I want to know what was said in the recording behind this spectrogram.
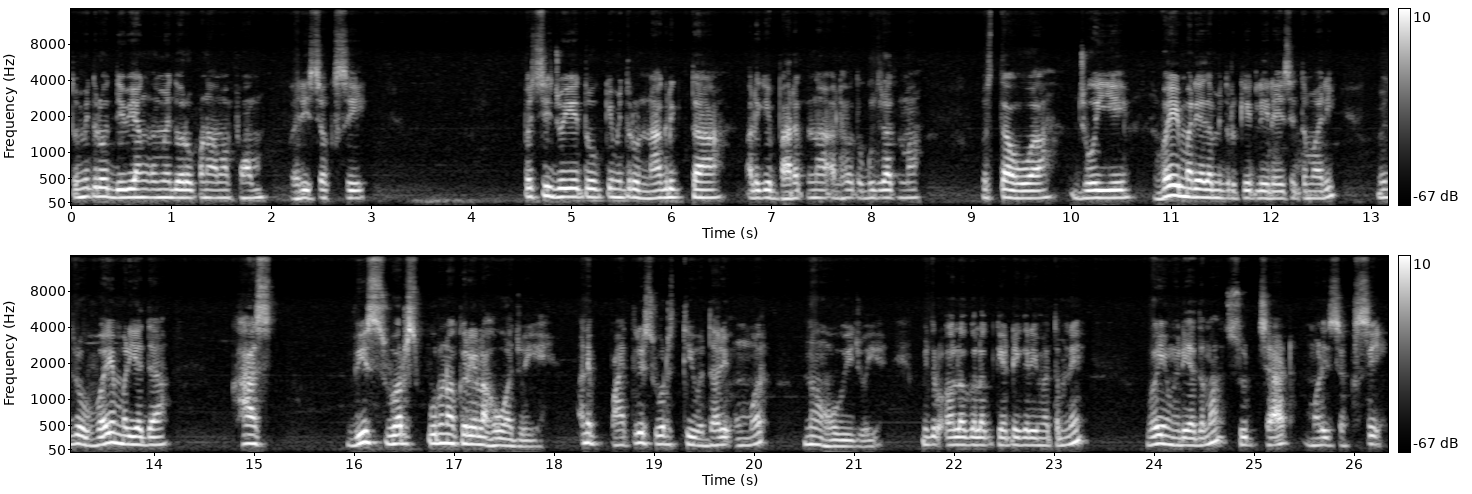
તો મિત્રો દિવ્યાંગ ઉમેદવારો પણ આમાં ફોર્મ ભરી શકશે. પછી જોઈએ તો કે મિત્રો નાગરિકતા એટલે કે ભારતના અથવા તો ગુજરાતમાં વસતા હોવા જોઈએ. વય મર્યાદા મિત્રો કેટલી રહેશે તમારી? મિત્રો વય મર્યાદા ખાસ વીસ વર્ષ પૂર્ણ કરેલા હોવા જોઈએ. અને પાંત્રીસ વર્ષથી વધારે ઉંમર ન હોવી જોઈએ. મિત્રો, અલગ અલગ કેટેગરીમાં તમને વય મર્યાદામાં છૂટછાટ મળી શકશે.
